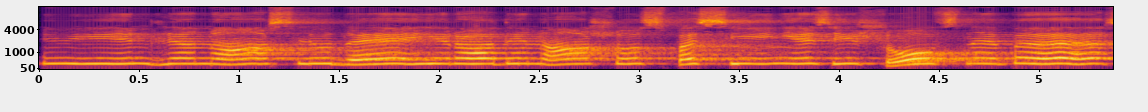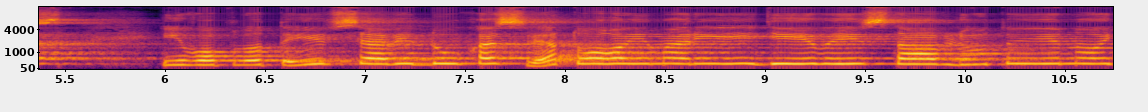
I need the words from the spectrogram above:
Він для нас, людей, ради нашого спасіння зійшов з небес і воплотився від Духа Святого і Марії Діви і став людиною.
